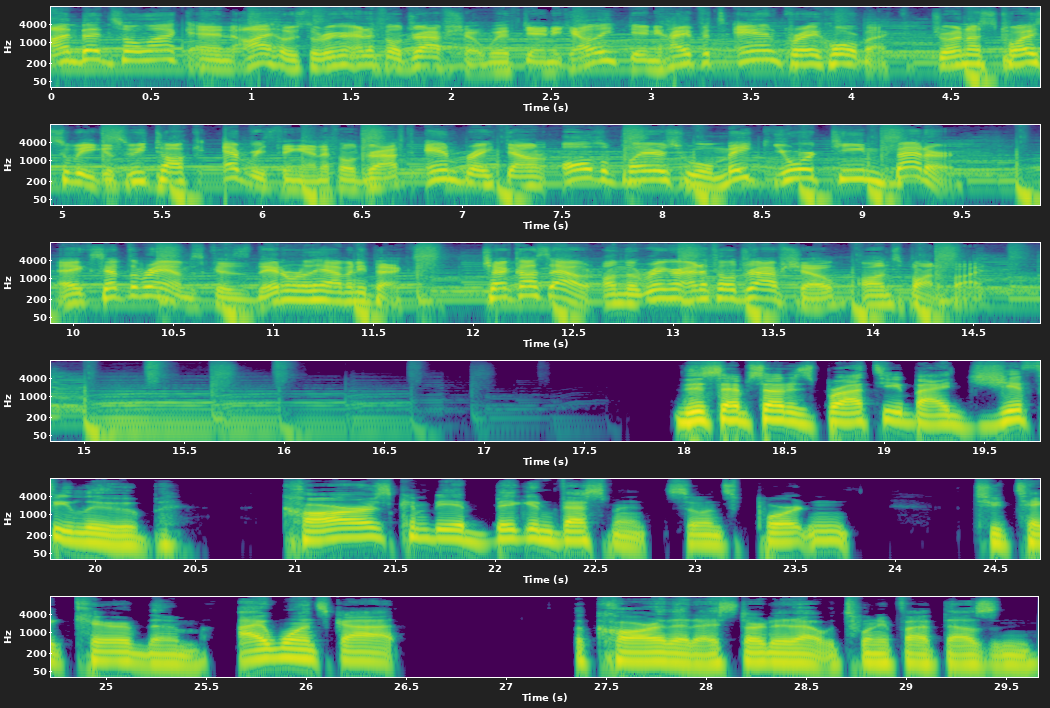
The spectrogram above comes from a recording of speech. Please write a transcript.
I'm Ben Solak, and I host the Ringer NFL Draft Show with Danny Kelly, Danny Heifetz, and Craig Horlbeck. Join us twice a week as we talk everything NFL Draft and break down all the players who will make your team better, except the Rams, because they don't really have any picks. Check us out on the Ringer NFL Draft Show on Spotify. This episode is brought to you by Jiffy Lube. Cars can be a big investment, so it's important to take care of them. I once got a car that I started out with 25,000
